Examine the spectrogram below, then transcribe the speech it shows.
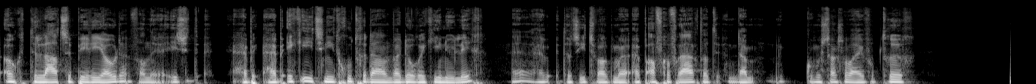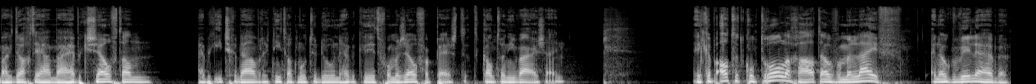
ook de laatste periode. Van, is het, heb, ik, heb ik iets niet goed gedaan waardoor ik hier nu lig? Dat is iets wat ik me heb afgevraagd. Dat, daar kom ik straks nog wel even op terug. Maar ik dacht, ja, maar heb ik zelf dan... Heb ik iets gedaan wat ik niet had moeten doen? Heb ik dit voor mezelf verpest? Het kan toch niet waar zijn? Ik heb altijd controle gehad over mijn lijf. En ook willen hebben.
